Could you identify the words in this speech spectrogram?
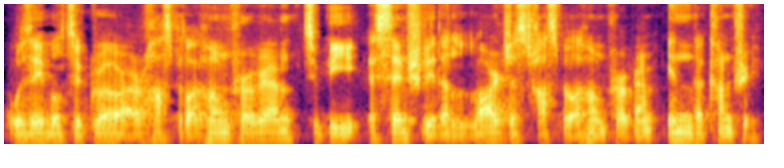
was able to grow our hospital at home program to be essentially the largest hospital at home program in the country.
